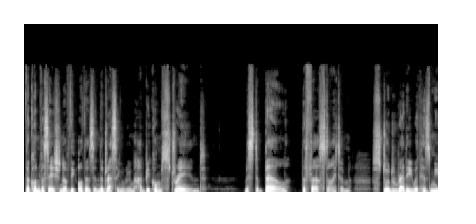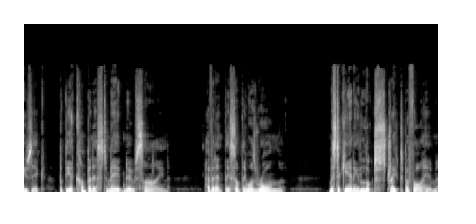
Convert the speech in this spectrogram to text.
The conversation of the others in the dressing room had become strained. Mr. Bell, the first item, stood ready with his music, but the accompanist made no sign. Evidently something was wrong. Mr. Kearney looked straight before him,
